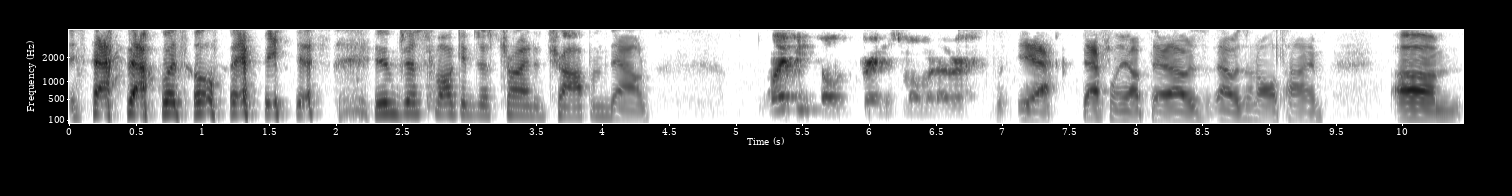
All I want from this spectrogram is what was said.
that, that was hilarious. Him just fucking just trying to chop him down. Might be Phil's greatest moment ever. Yeah, definitely up there. That was that was an all time. Um,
